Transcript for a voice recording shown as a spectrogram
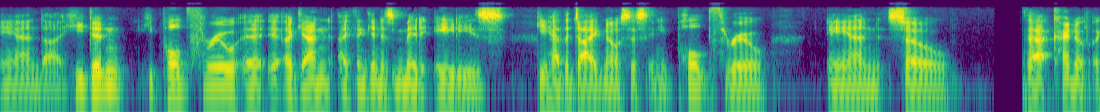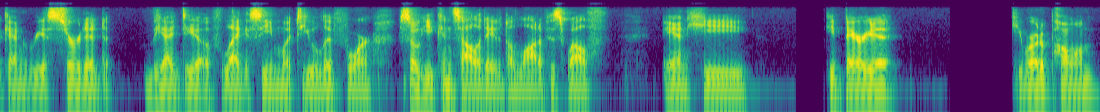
and uh, he didn't. He pulled through. It, it, again, I think in his mid 80s, he had the diagnosis, and he pulled through and so that kind of again reasserted the idea of legacy and what do you live for. So he consolidated a lot of his wealth and he he buried it. He wrote a poem.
